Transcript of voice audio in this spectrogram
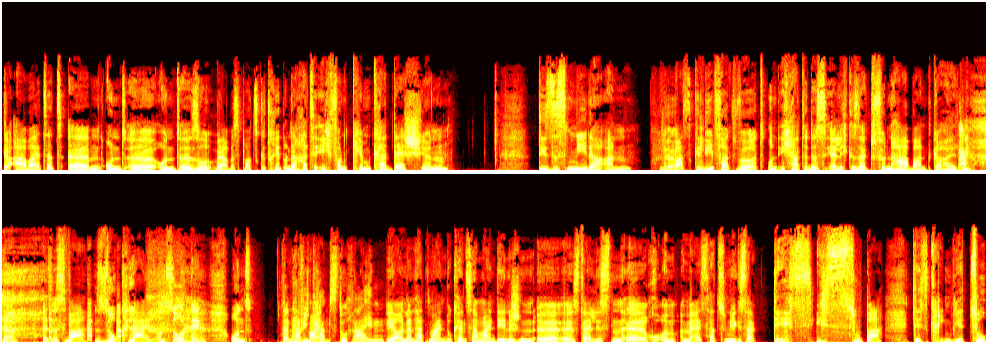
gearbeitet ähm, und äh, und äh, so Werbespots gedreht und da hatte ich von Kim Kardashian dieses Mieder an, was geliefert wird und ich hatte das ehrlich gesagt für ein Haarband gehalten. Ja, also es war so klein und so Ding und dann Und hat wie mein kamst du rein? ja und dann hat mein, du kennst ja meinen dänischen äh, äh, Stylisten, äh, Ro- ähm, Maes hat zu mir gesagt, das ist super, das kriegen wir zu.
